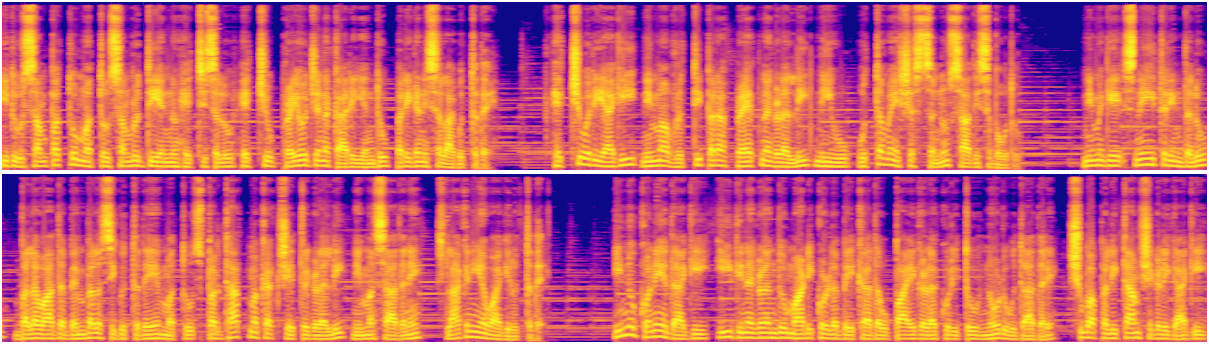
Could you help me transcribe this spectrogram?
ಇದು ಸಂಪತ್ತು ಮತ್ತು ಸಮೃದ್ಧಿಯನ್ನು ಹೆಚ್ಚಿಸಲು ಹೆಚ್ಚು ಪ್ರಯೋಜನಕಾರಿ ಎಂದು ಪರಿಗಣಿಸಲಾಗುತ್ತದೆ. ಹೆಚ್ಚುವರಿಯಾಗಿ ನಿಮ್ಮ ವೃತ್ತಿಪರ ಪ್ರಯತ್ನಗಳಲ್ಲಿ ನೀವು ಉತ್ತಮ ಯಶಸ್ಸನ್ನು ಸಾಧಿಸಬಹುದು. ನಿಮಗೆ ಸ್ನೇಹಿತರಿಂದಲೂ ಬಲವಾದ ಬೆಂಬಲ ಸಿಗುತ್ತದೆ ಮತ್ತು ಸ್ಪರ್ಧಾತ್ಮಕ ಕ್ಷೇತ್ರಗಳಲ್ಲಿ ನಿಮ್ಮ ಸಾಧನೆ ಶ್ಲಾಘನೀಯವಾಗಿರುತ್ತದೆ. ಇನ್ನು ಕೊನೆಯದಾಗಿ ಈ ದಿನಗಳಂದು ಮಾಡಿಕೊಳ್ಳಬೇಕಾದ ಉಪಾಯಗಳ ಕುರಿತು ನೋಡುವುದಾದರೆ ಶುಭ ಫಲಿತಾಂಶಗಳಿಗಾಗಿ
